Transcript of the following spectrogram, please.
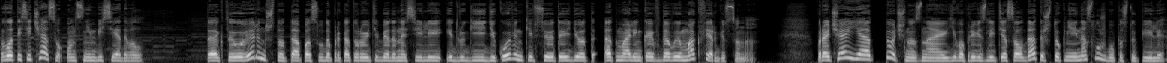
Вот и сейчас он с ним беседовал. «Так ты уверен, что та посуда, про которую тебе доносили, и другие диковинки, все это идет от маленькой вдовы Мак Фергюсона?» Про чай я точно знаю, его привезли те солдаты, что к ней на службу поступили.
